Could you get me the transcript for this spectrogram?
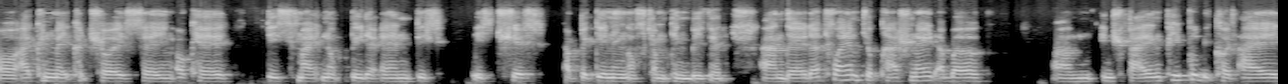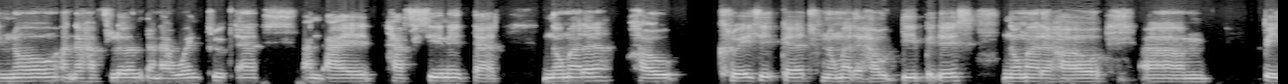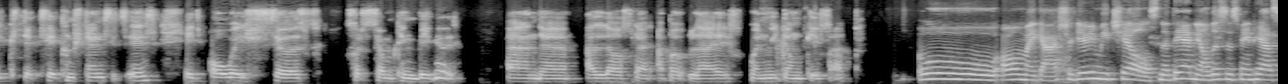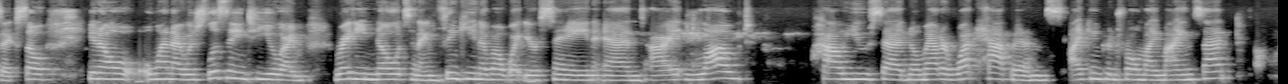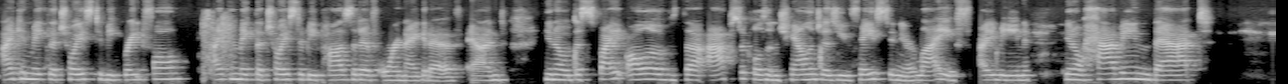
or i can make a choice saying okay this might not be the end. This is just a beginning of something bigger. And uh, that's why i'm so passionate about um, inspiring people because I know and I have learned and I went through that and I have seen it that no matter how crazy it gets, no matter how deep it is, no matter how um, big the circumstances is, it always serves for something bigger. And uh, I love that about life when we don't give up. Oh, oh my gosh, you're giving me chills. Nathaniel, this is fantastic. So, you know, when I was listening to you, I'm writing notes and I'm thinking about what you're saying. And I loved how you said, no matter what happens, I can control my mindset. I can make the choice to be grateful. I can make the choice to be positive or negative. And, you know, despite all of the obstacles and challenges you faced in your life, I mean, you know, having that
